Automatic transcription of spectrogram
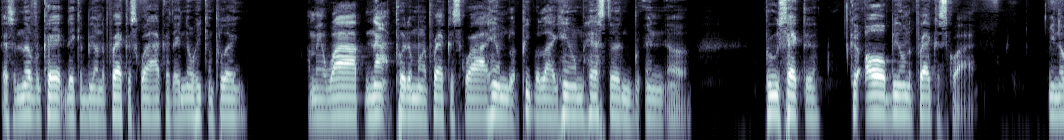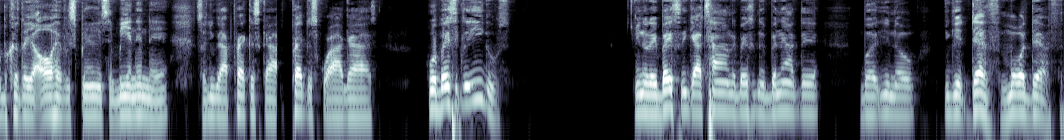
That's another cat that could be on the practice squad because they know he can play. I mean, why not put him on a practice squad? Him, people like him, Hester and, and uh, Bruce Hector could all be on the practice squad. You know, because they all have experience in being in there. So you got practice squad, practice squad guys who are basically Eagles. You know, they basically got time. They basically been out there, but you know, you get death, more death.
